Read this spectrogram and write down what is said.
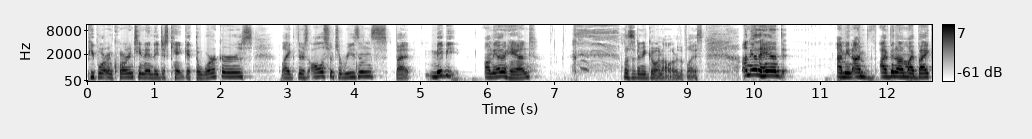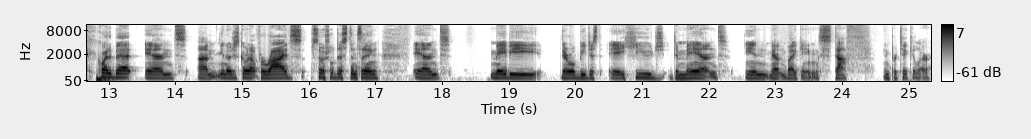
people are in quarantine and they just can't get the workers like there's all sorts of reasons, but maybe on the other hand, listen to me going all over the place. On the other hand, I mean, I'm I've been on my bike quite a bit, and um, you know, just going out for rides, social distancing, and maybe there will be just a huge demand in mountain biking stuff in particular.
